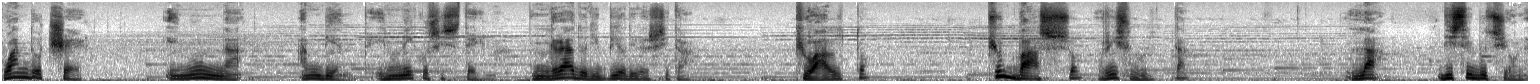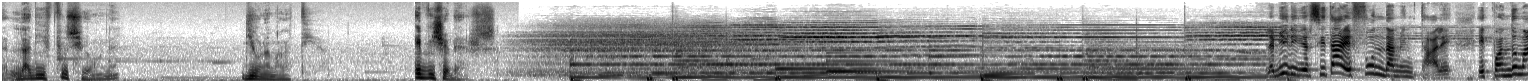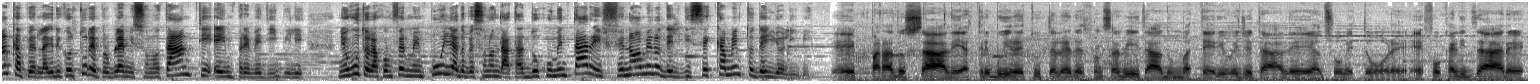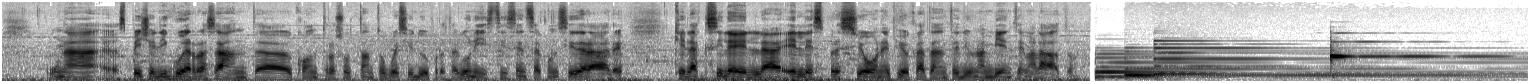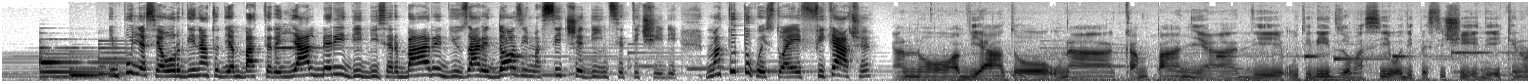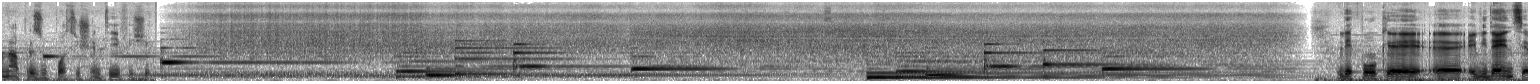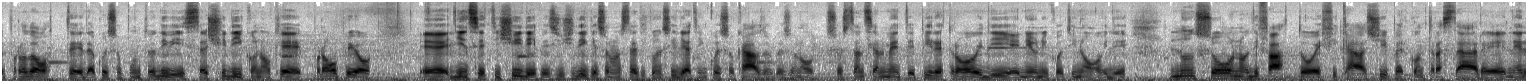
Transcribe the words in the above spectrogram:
Quando c'è in un ambiente, in un ecosistema, un grado di biodiversità più alto, più basso risulta la distribuzione, la diffusione di una malattia e viceversa. La biodiversità è fondamentale e quando manca per l'agricoltura i problemi sono tanti e imprevedibili. Ne ho avuto la conferma in Puglia dove sono andata a documentare il fenomeno del disseccamento degli olivi. È paradossale attribuire tutte le responsabilità ad un batterio vegetale e al suo vettore e focalizzare una eh, specie di guerra santa contro soltanto questi due protagonisti senza considerare che la xylella è l'espressione più eclatante di un ambiente malato. Puglia si è ordinato di abbattere gli alberi, di diserbare, di usare dosi massicce di insetticidi. Ma tutto questo è efficace? Hanno avviato una campagna di utilizzo massivo di pesticidi che non ha presupposti scientifici. Le poche eh, evidenze prodotte da questo punto di vista ci dicono che proprio eh, gli insetticidi e i pesticidi che sono stati consigliati in questo caso, che sono sostanzialmente piretroidi e neonicotinoidi, non sono di fatto efficaci per contrastare né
